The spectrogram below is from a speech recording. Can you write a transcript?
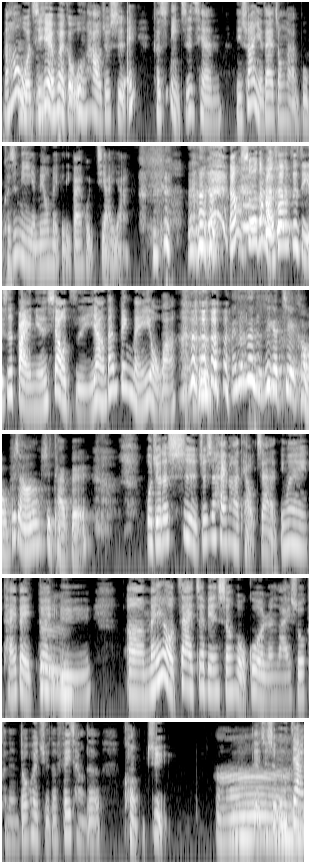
然后我其实也会有个问号，就是哎，可是你之前你虽然也在中南部，可是你也没有每个礼拜回家呀。然后说的好像自己是百年孝子一样，但并没有啊。还是这只是一个借口，不想要去台北。我觉得是，就是害怕挑战，因为台北对于呃没有在这边生活过的人来说，可能都会觉得非常的恐惧啊。对，就是物价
